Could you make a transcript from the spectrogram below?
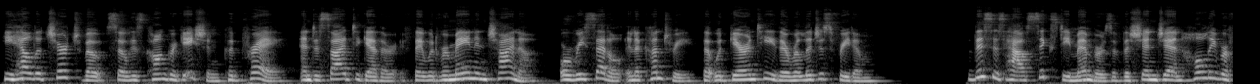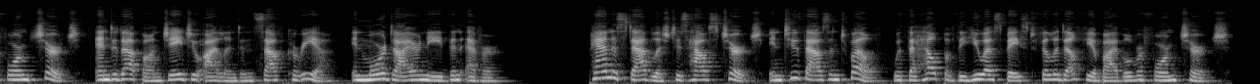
he held a church vote so his congregation could pray and decide together if they would remain in China or resettle in a country that would guarantee their religious freedom. This is how 60 members of the Shenzhen Holy Reformed Church ended up on Jeju Island in South Korea in more dire need than ever. Pan established his house church in 2012 with the help of the US-based Philadelphia Bible Reformed Church.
